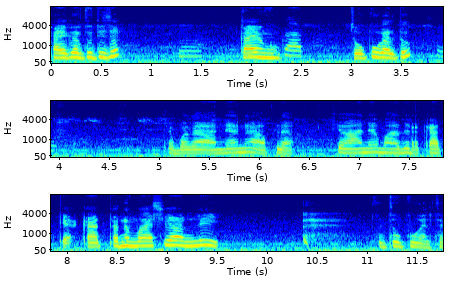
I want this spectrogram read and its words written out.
काय करतो तिचं? काय मग? चोपू घालतो. तर बघा आण्या ना आपल्या किंवा आण्या माझं कात्या कात्यानं माशी आणली. तर चोपू घाल चल.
